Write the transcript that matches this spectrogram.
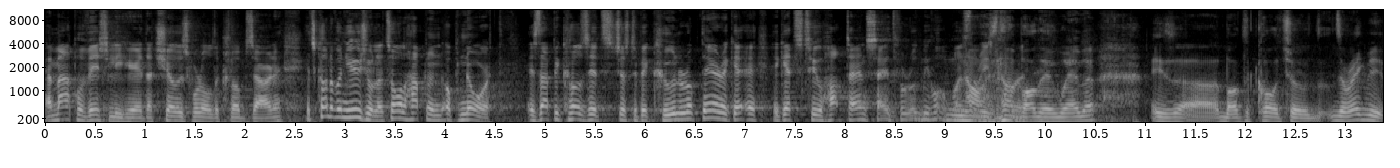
a, map of Italy here that shows where all the clubs are. And it's kind of unusual. It's all happening up north. Is that because it's just a bit cooler up there? It, get, it gets too hot down south for rugby? What's no, it's not about the weather. It's uh, about the culture. The rugby,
